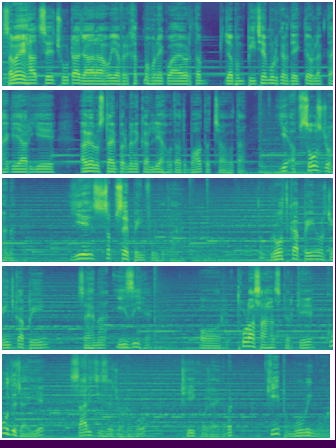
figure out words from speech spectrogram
समय हाथ से छूटा जा रहा हो या फिर ख़त्म होने को आए और तब जब हम पीछे मुड़कर देखते और लगता है कि यार ये अगर उस टाइम पर मैंने कर लिया होता तो बहुत अच्छा होता। ये अफसोस जो है ना ये सबसे पेनफुल होता है। तो ग्रोथ का पेन और चेंज का पेन सहना इजी है और थोड़ा साहस करके कूद जाइए सारी चीज़ें जो है वो ठीक हो जाएगी। But keep moving on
